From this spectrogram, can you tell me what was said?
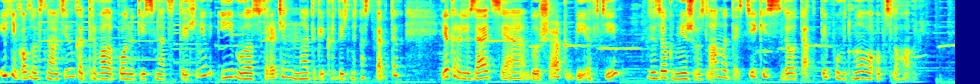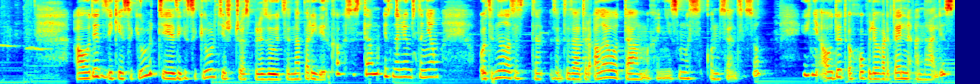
Їхня комплексна оцінка тривала понад 18 тижнів і була зосереджена на таких критичних аспектах, як реалізація Blue Shark BFT, зв'язок між вузлами та стійкість до атак типу відмова обслуговування. Аудит Ziki Security, Ziki Security, що спеціалізується на перевірках систем із нулім знанням, оцінила синтезатор Aleo та механізми з консенсусу. Їхній аудит охоплював ретельний аналіз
